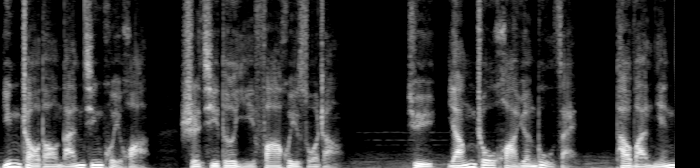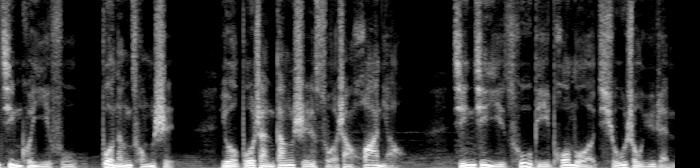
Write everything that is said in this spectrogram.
应召到南京绘画，使其得以发挥所长。据《扬州画院录》载，他晚年境困一夫，不能从事，又不善当时所上花鸟，仅仅以粗笔泼墨求授于人，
